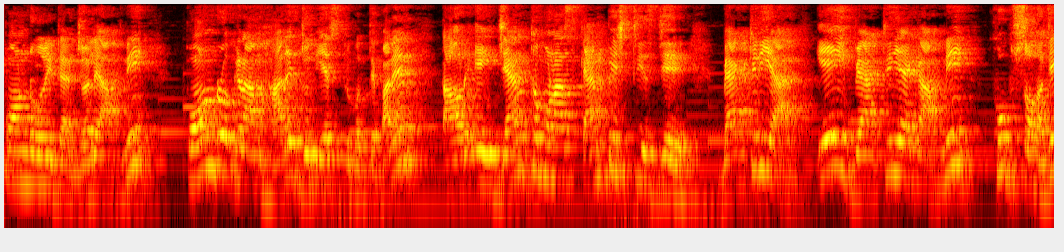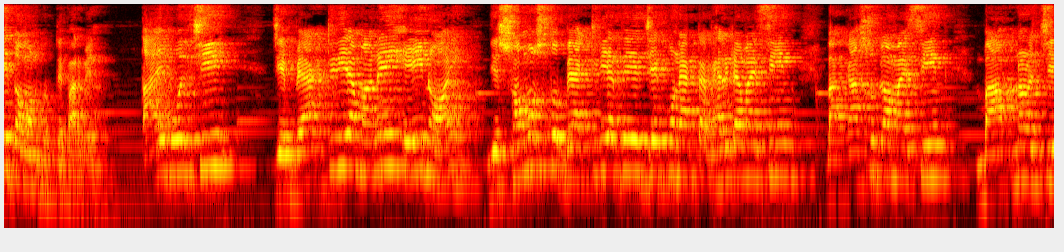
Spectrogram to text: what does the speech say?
পনেরো লিটার জলে আপনি পনেরো গ্রাম হারে যদি স্প্রে করতে পারেন, তাহলে এই জ্যান্থোমোনাস ক্যাম্পিস্টিস যে ব্যাকটেরিয়া এই ব্যাকটেরিয়াকে আপনি খুব সহজেই দমন করতে পারবেন। তাই বলছি যে ব্যাকটেরিয়া মানেই এই নয় যে সমস্ত ব্যাকটেরিয়াতে যে কোনো একটা ভ্যালিডামাইসিন বা কাসুকামাইসিন বা আপনার হচ্ছে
